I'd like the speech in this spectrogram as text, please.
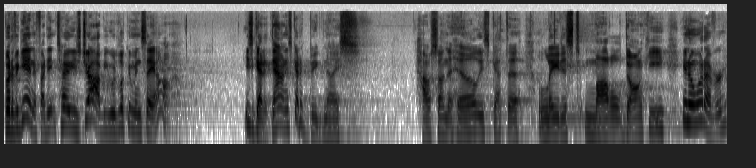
But if, again, if I didn't tell you his job, you would look at him and say, oh, he's got it down. He's got a big, nice house on the hill. He's got the latest model donkey, you know, whatever.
